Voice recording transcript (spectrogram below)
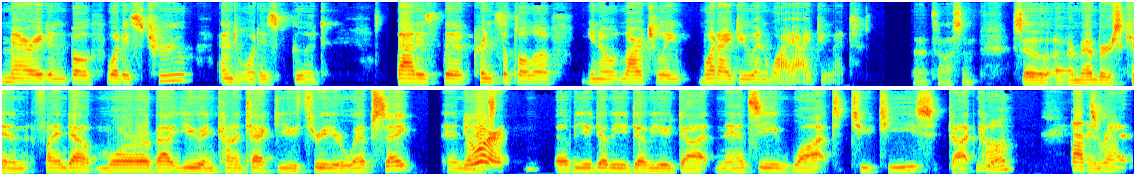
married in both what is true and what is good that is the principle of, you know, largely what I do and why I do it. That's awesome. So our members can find out more about you and contact you through your website. And sure. www.nancywatt2ts.com. That's and right. That,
